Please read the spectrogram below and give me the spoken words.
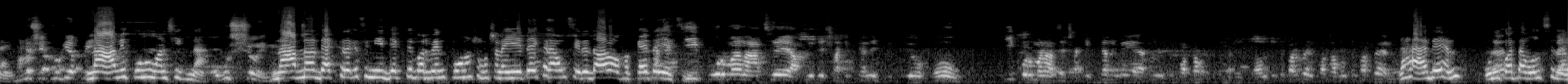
নাই। মানসিক রোগী আপনি? না আমি কোনো মানসিক না। অবশ্যই। না আপনারা ডাক্তারের কাছে নিয়ে দেখতে পারবেন কোনো সমস্যা নাই এটাই খেলে আমার ছেড়ে দেওয়ার অপেক্ষায় আছি। কি প্রমাণ আছে? আপনি যে শাকিব খানের তৃতীয় বউ কি প্রমাণ আছে? শাকিব খানকে এখন একটু কথা মানে দিতে পারবেন? কথা বলতে পারবেন? হ্যাঁ দেন উনি কথা বলছিলেন।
